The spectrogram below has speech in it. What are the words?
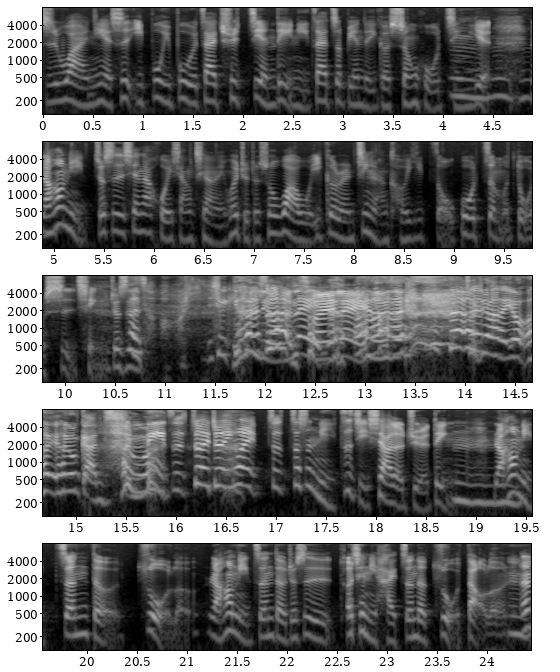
之外，你也是一步一步的再去建立你在这边的一个生活经验。嗯然后你就是现在回想起来，你会觉得说，哇，我一个人竟然可以走过这么多事情，就是太是 是很催泪？对不对？对，我觉得很有很很有感情，很励 志，对，就因为这这是你自己下的决定，嗯然后你真的做了，然后你真的就是，而且你还真的做到了。嗯那、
